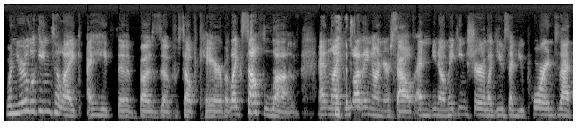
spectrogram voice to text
when you're looking to like, I hate the buzz of self care, but like self love and like loving on yourself and, you know, making sure, like you said, you pour into that,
